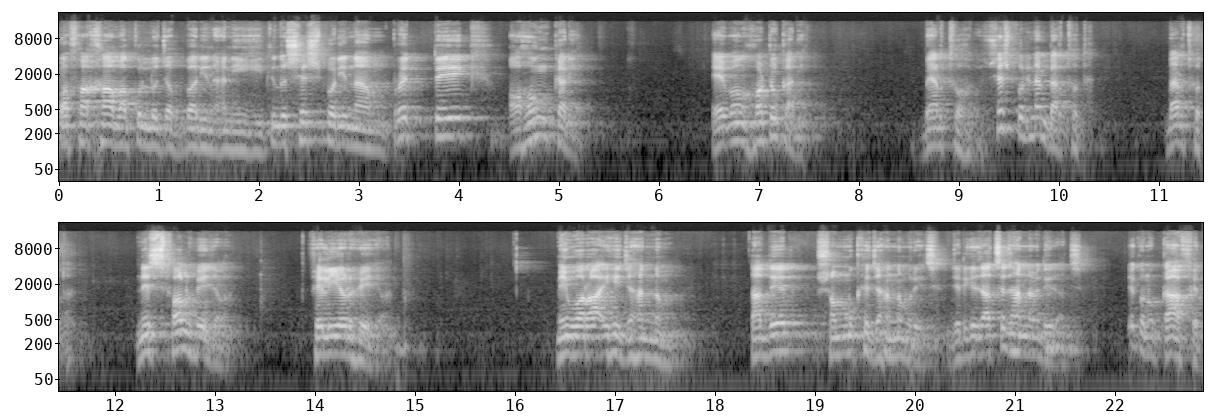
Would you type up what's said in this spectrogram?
ওয়াফাখা বাকুল্ল জব্বারিন আনিহি কিন্তু শেষ পরিণাম প্রত্যেক অহংকারী এবং হটকারী ব্যর্থ হবে। শেষ পরিণাম ব্যর্থতা ব্যর্থতা, নিষ্ফল হয়ে যাওয়া ফেলিওর হয়ে যাওয়া। মেওয়ারাহি জাহান্নাম। তাদের সম্মুখে জাহান্নাম রয়েছে। যেদিকে যাচ্ছে, জাহান্নামে দিয়ে যাচ্ছে। যে কোনো কাফের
